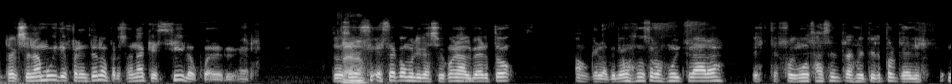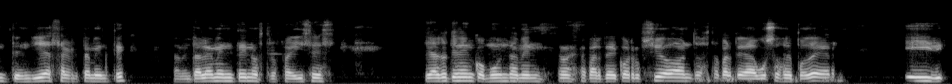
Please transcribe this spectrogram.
reacciona muy diferente a una persona que sí lo puede tener. Entonces, esa comunicación con Alberto, aunque la teníamos nosotros muy clara, este, fue muy fácil transmitir porque él entendía exactamente, lamentablemente, en nuestros países y algo tiene en común también toda esta parte de corrupción, toda esta parte de abusos de poder. Y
